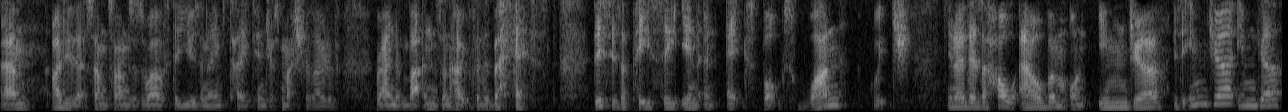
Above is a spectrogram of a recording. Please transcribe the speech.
Um, I do that sometimes as well if the username's taken, just mash a load of random buttons and hope for the mm. best. This is a PC in an Xbox One, which, you know, there's a whole album on Imgur. Is it Imgur? Imgur?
